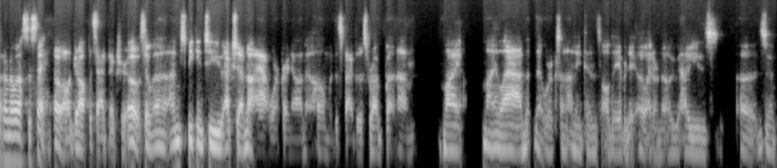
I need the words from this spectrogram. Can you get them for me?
I don't know what else to say. Oh, I'll get off the sad picture. Oh, so uh, I'm speaking to you. Actually, I'm not at work right now. I'm at home with this fabulous rug, but um, my my lab that works on Huntington's all day, every day. Oh, I don't know how to use uh, Zoom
